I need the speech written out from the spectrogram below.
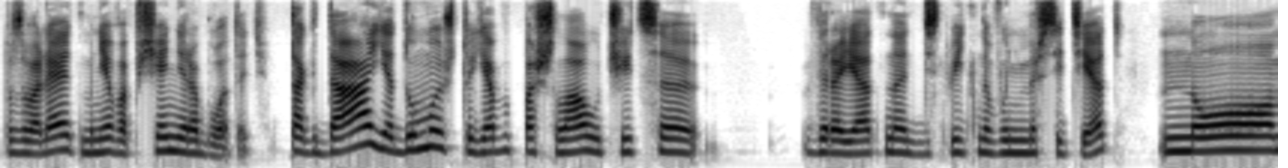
позволяет мне вообще не работать. Тогда я думаю, что я бы пошла учиться, вероятно, действительно в университет. Но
